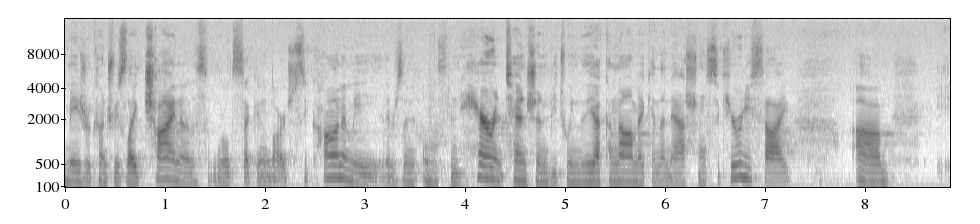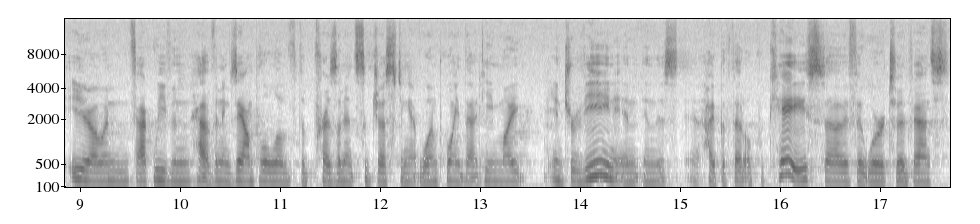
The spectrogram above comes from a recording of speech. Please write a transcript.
major countries like China, the world's second largest economy. There's an almost inherent tension between the economic and the national security side. Um, you know, in fact, we even have an example of the president suggesting at one point that he might intervene in, in this hypothetical case uh, if it were to advance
